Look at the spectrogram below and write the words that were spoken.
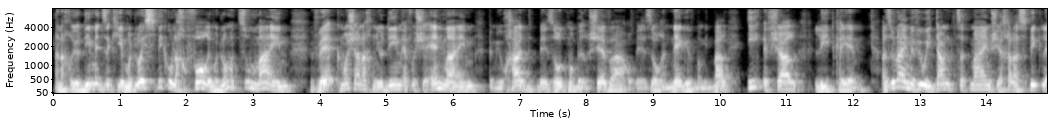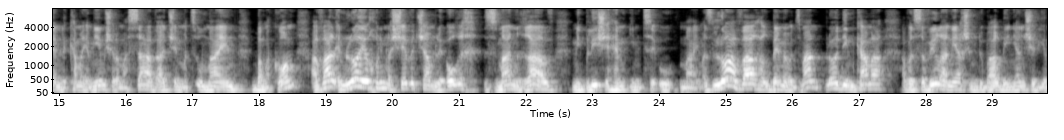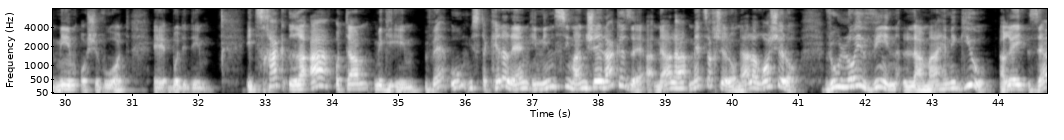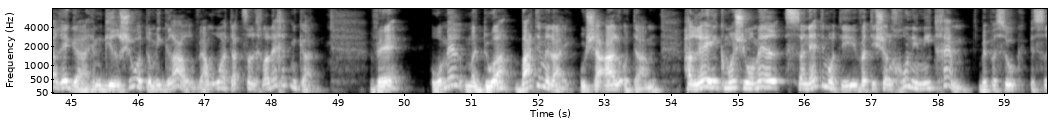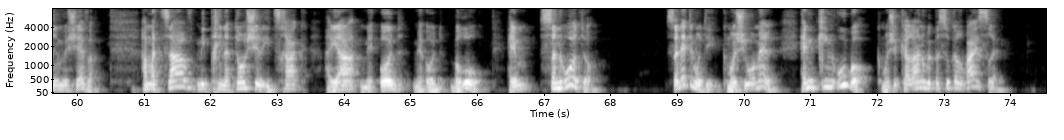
אנחנו יודעים את זה כי הם עוד לא הספיקו לחפור, הם עוד לא מצאו מים, וכמו שאנחנו יודעים, איפה שאין מים, במיוחד באזור כמו באר שבע או באזור הנגב במדבר, אי אפשר להתקיים. אז אולי הם הביאו איתם קצת מים שיכל להספיק להם לכמה ימים של המסע ועד שהם מצאו מים במקום, אבל הם לא היו יכולים לשבת שם לאורך זמן רב מבלי שהם ימצאו מים. אז לא עבר הרבה מאוד זמן, לא יודעים כמה, אבל סביר להניח שמדובר בעניין של ימים. ימים או שבועות אה, בודדים. יצחק ראה אותם מגיעים והוא מסתכל עליהם עם מין סימן שאלה כזה מעל המצח שלו, מעל הראש שלו. והוא לא הבין למה הם הגיעו. הרי זה הרגע הם גירשו אותו מגרר ואמרו אתה צריך ללכת מכאן והוא אומר מדוע באתם אליי? הוא שאל אותם הרי כמו שהוא אומר שנאתם אותי ותשלחוני מאיתכם בפסוק 27. המצב מבחינתו של יצחק היה מאוד מאוד ברור. הם שנאו אותו. שנאתם אותי, כמו שהוא אומר. הם קינאו בו, כמו שקראנו בפסוק 14.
